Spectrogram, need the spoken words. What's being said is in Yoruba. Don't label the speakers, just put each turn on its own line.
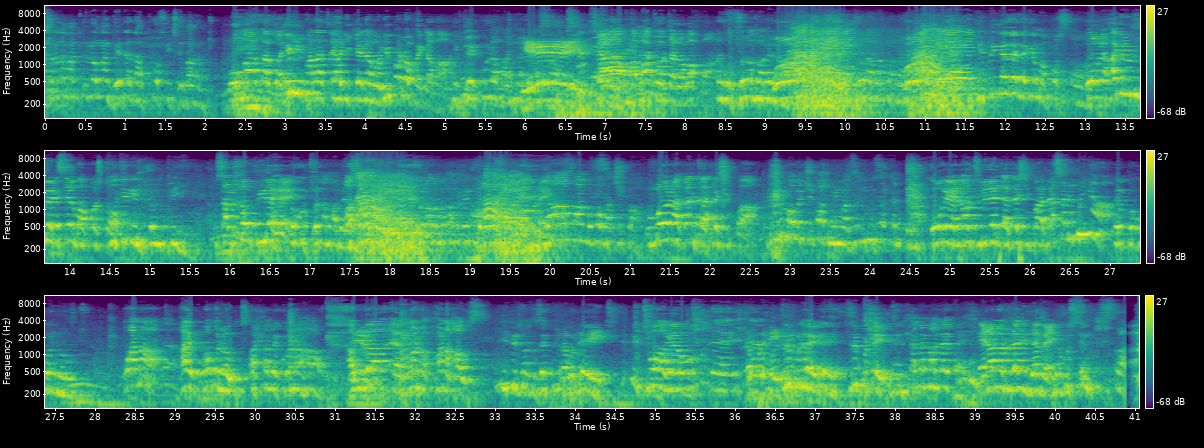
hlangana matilonga la profit abantu ungazathwa ngeliphalathi ehalike nawo liprofeta abantu liphekula bantu sihamba amadoda nabafazi ukuthola mabele ngibingelele ke mapostoli hakelumbeliseni mapostoli ukuthi ngihloniphile usalihloniphile he ukuthola mabele umona ka ntate shipang o yena o tsebile ntate shipang a sa le monyana wana hai bokono atale kona house abula wana kona house ibi so se triple eight itu age o triple eight triple eight nkala ma lebe era na lula ni lebe ni kusim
